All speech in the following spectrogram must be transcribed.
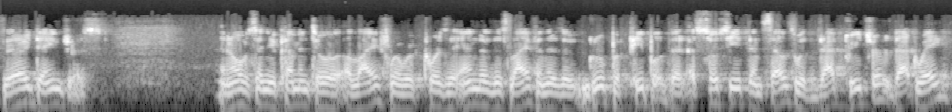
very dangerous. And all of a sudden you come into a life where we're towards the end of this life and there's a group of people that associate themselves with that creature that way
